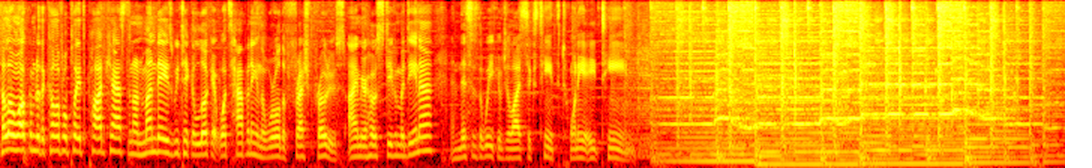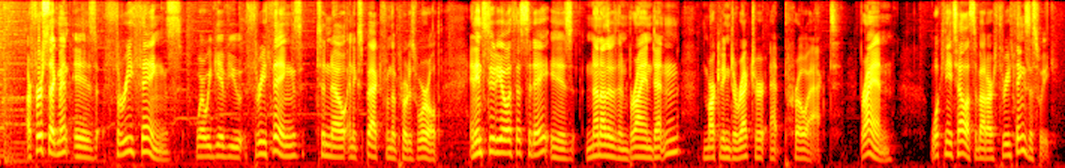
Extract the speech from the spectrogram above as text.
Hello and welcome to the Colorful Plates podcast. And on Mondays, we take a look at what's happening in the world of fresh produce. I'm your host, Stephen Medina, and this is the week of July 16th, 2018. Our first segment is Three Things, where we give you three things to know and expect from the produce world. And in studio with us today is none other than Brian Denton, Marketing Director at ProAct. Brian, what can you tell us about our three things this week?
